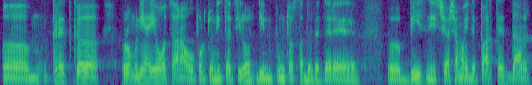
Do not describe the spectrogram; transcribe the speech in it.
uh, cred că România e o țară a oportunităților din punctul ăsta de vedere uh, business și așa mai departe, dar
